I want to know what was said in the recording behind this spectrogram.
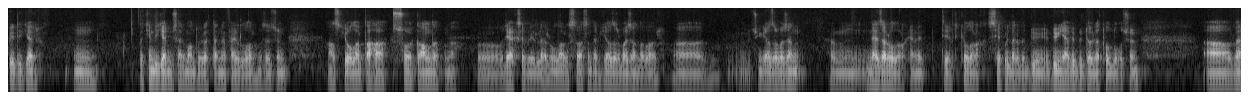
bir digər lakin digər müsəlman dövlətlərindən fərqli olaraq, məsəl üçün hansı ki, onlar daha soyuqqanlı buna reaksiya verirlər. Onların sırasında təbii ki, Azərbaycan da var. Çünki Azərbaycan nəzəri olaraq, yəni texniki olaraq sekulyar və dünyəvi bir dövlət olduğu üçün və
